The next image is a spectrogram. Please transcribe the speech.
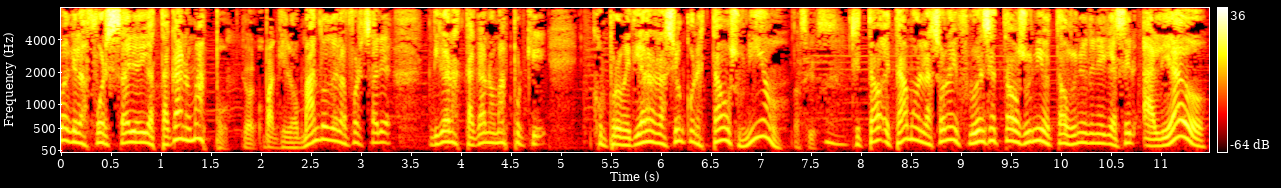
para que la Fuerza Aérea diga hasta acá nomás, po. Claro. O para que los mandos de la Fuerza Aérea digan hasta acá nomás porque comprometía la relación con Estados Unidos. Así es. Si está- estábamos en la zona de influencia de Estados Unidos, Estados Unidos tenía que ser aliado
